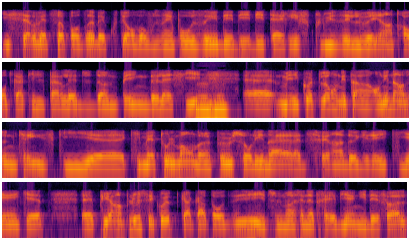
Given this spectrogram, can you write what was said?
Il se servait de ça pour dire, ben, écoutez, on va vous imposer des, des, des tarifs plus élevés, entre autres il il parlait du dumping de l'acier. Mhm. Euh, mais écoute, là, on est, on est dans une crise qui, euh, qui met tout le monde un peu sur les nerfs à différents degrés, qui inquiète. Euh, puis en plus, écoute, quand, quand, on dit, et tu le mentionnais très bien, une idée folle,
